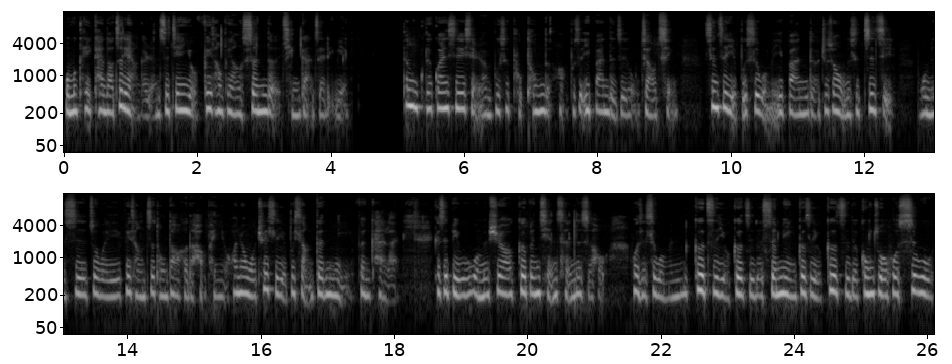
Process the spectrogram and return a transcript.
我们可以看到这两个人之间有非常非常深的情感在里面。他们的关系显然不是普通的哈，不是一般的这种交情，甚至也不是我们一般的。就算我们是知己，我们是作为非常志同道合的好朋友，换成我确实也不想跟你分开来。可是，比如我们需要各奔前程的时候，或者是我们各自有各自的生命，各自有各自的工作或事务，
